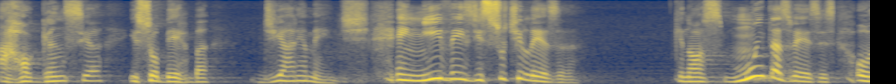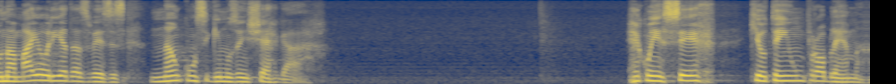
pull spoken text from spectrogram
arrogância e soberba diariamente, em níveis de sutileza que nós muitas vezes, ou na maioria das vezes, não conseguimos enxergar. Reconhecer que eu tenho um problema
